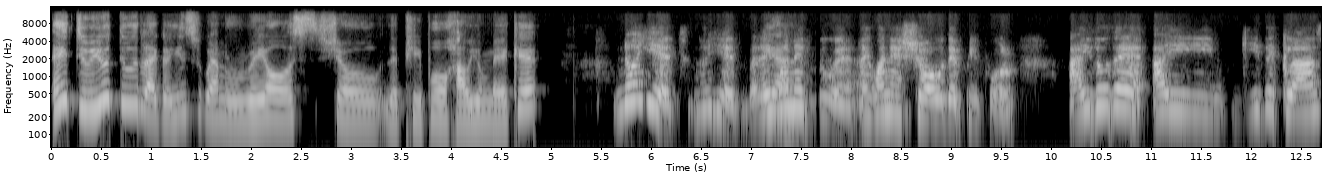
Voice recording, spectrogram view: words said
Hey, do you do like an Instagram reels show the people how you make it? Not yet, not yet, but I Yeah. want to do it. I want to show the people. I do the, I give the class,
